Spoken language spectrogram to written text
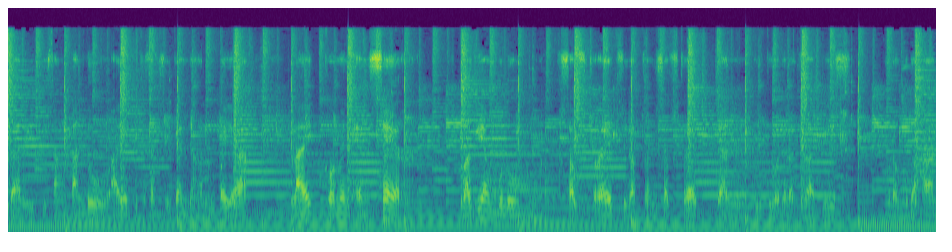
dari pisang tandu. Ayo kita saksikan jangan lupa ya. Like comment and share. Bagi yang belum subscribe silahkan di subscribe dan itu adalah gratis. Mudah-mudahan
